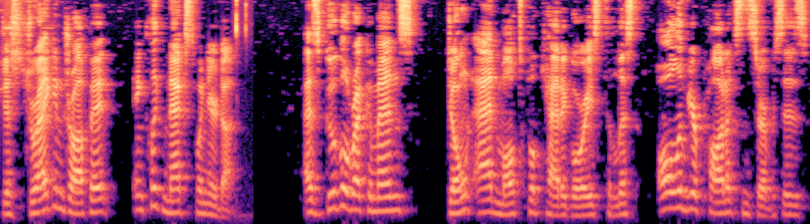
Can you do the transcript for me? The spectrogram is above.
Just drag and drop it and click Next when you're done. As Google recommends, don't add multiple categories to list all of your products and services.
